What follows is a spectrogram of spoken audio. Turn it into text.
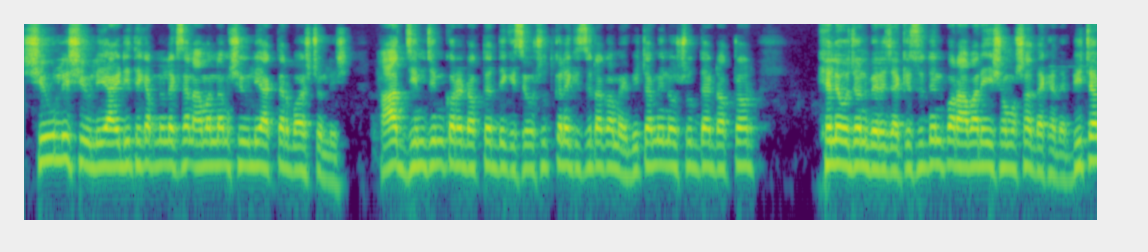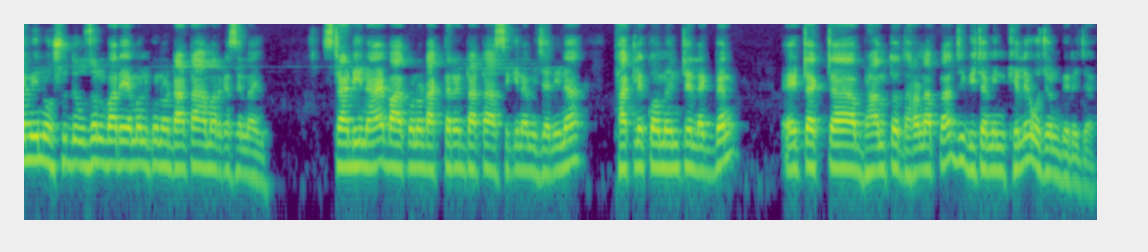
শিউলি শিউলি, আইডি থেকে আপনি লিখছেন, আমার নাম শিউলি আক্তার, বয়স চল্লিশ। হাত ঝিমঝিম করে ডক্টর দেখেছি ওষুধ খেলে কিছুটা কমে। ভিটামিন ওষুধ দেয় ডক্টর খেলে ওজন বেড়ে যায়। কিছুদিন পর আবার এই সমস্যা দেখা দেয়। ভিটামিন ওষুধে ওজন বাড়ে এমন কোনো ডাটা আমার কাছে নাই। স্টাডি নাই বা কোনো ডাক্তারের ডাটা আছে কিনা আমি জানি না। থাকলে কমেন্টে লিখবেন। এটা একটা ভ্রান্ত ধারণা আপনার যে ভিটামিন খেলে ওজন বেড়ে যায়।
